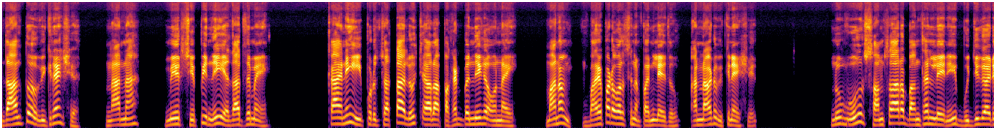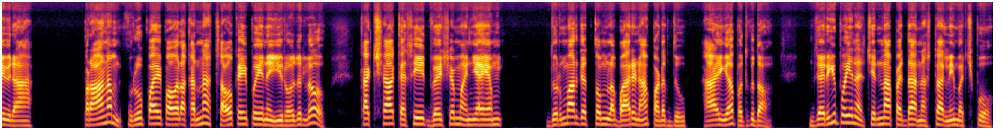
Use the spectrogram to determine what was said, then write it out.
దాంతో విఘ్నేష్ నాన్న మీరు చెప్పింది యథార్థమే. కానీ ఇప్పుడు చట్టాలు చాలా పకడ్బందీగా ఉన్నాయి. మనం భయపడవలసిన పని లేదు అన్నాడు విఘ్నేష్. నువ్వు సంసార బంధం లేని బుజ్జిగాడివిరా. ప్రాణం రూపాయి పవల కన్నా చవకైపోయిన ఈ రోజుల్లో కక్ష కసి ద్వేషం అన్యాయం దుర్మార్గత్వంల బారిన పడద్దు. హాయిగా బతుకుదాం. జరిగిపోయిన చిన్న పెద్ద నష్టాల్ని మర్చిపో.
